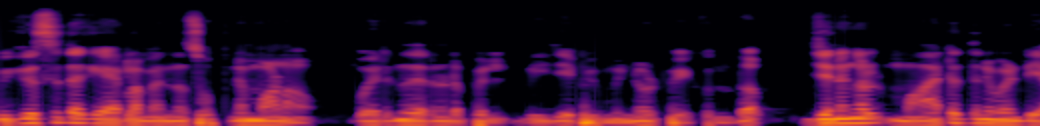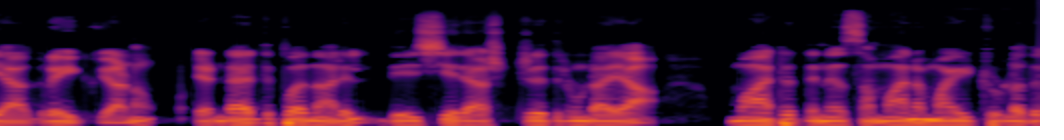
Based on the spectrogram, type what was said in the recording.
വികസിത കേരളം എന്ന സ്വപ്നമാണ് വരുന്ന തെരഞ്ഞെടുപ്പിൽ ബി ജെ പി മുന്നോട്ട് വയ്ക്കുന്നത് ജനങ്ങൾ മാറ്റത്തിന് വേണ്ടി ആഗ്രഹിക്കുകയാണ്. രണ്ടായിരത്തി പതിനാലിൽ ദേശീയ രാഷ്ട്രീയത്തിലുണ്ടായ മാറ്റത്തിന് സമാനമായിട്ടുള്ളത്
